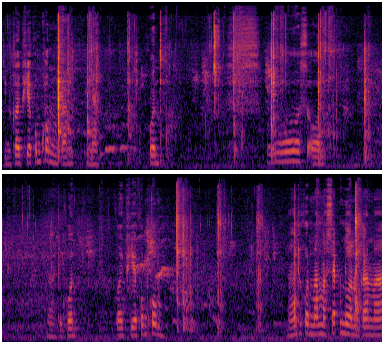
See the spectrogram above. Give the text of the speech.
กินก้อยเพียข้มๆกันนะทุกคน โอ้สอนนะทุกคนก้อยเพียข้มๆมาทุกคนมามาแซ่บนวลกันมา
